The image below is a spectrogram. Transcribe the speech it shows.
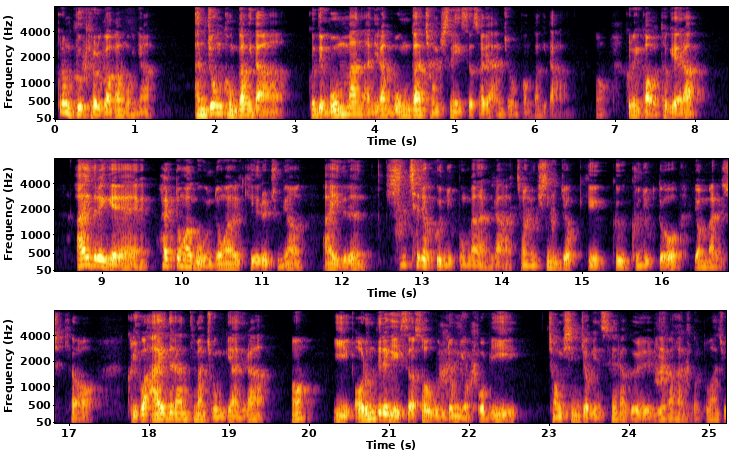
그럼 그 결과가 뭐냐? 안 좋은 건강이다. 근데 몸만 아니라 몸과 정신에 있어서의 안 좋은 건강이다. 어, 그러니까 어떻게 해라? 아이들에게 활동하고 운동할 기회를 주면 아이들은 신체적 근육뿐만 아니라 정신적 기, 그 근육도 연마를 시켜. 그리고 아이들한테만 좋은 게 아니라 어? 이 어른들에게 있어서 운동요법이 정신적인 쇠락을 예방하는 걸 도와줘.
